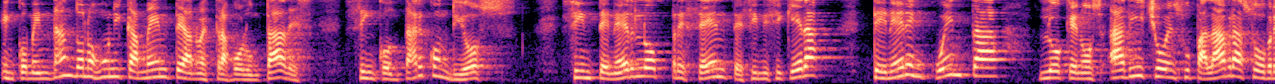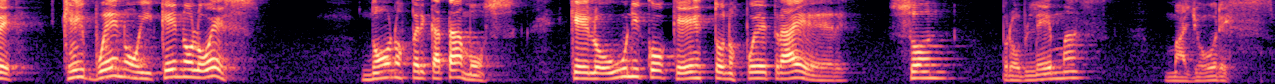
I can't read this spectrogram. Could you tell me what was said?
encomendándonos únicamente a nuestras voluntades, sin contar con Dios, sin tenerlo presente, sin ni siquiera tener en cuenta lo que nos ha dicho en su palabra sobre qué es bueno y qué no lo es, no nos percatamos que lo único que esto nos puede traer son problemas mayores.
